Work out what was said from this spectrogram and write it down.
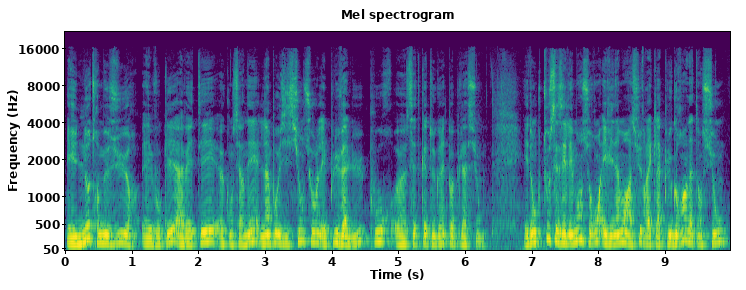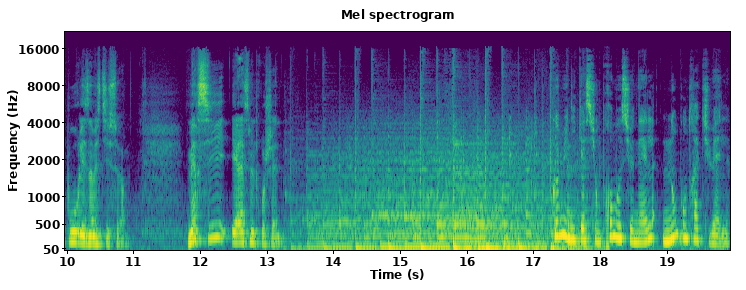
Et une autre mesure évoquée avait été euh, concernée l'imposition sur les plus-values pour euh, cette catégorie de population. Et donc tous ces éléments seront évidemment à suivre avec la plus grande attention pour les investisseurs. Merci et à la semaine prochaine. Communication promotionnelle non contractuelle.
